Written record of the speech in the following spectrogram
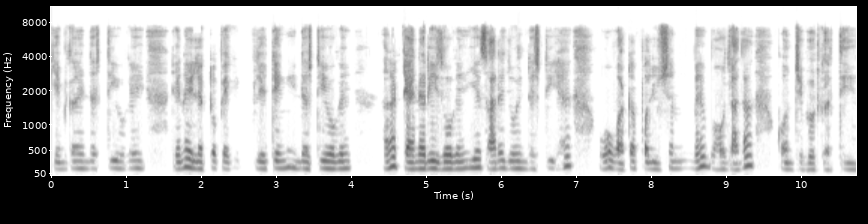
केमिकल इंडस्ट्री हो गई, ठीक है ना? इलेक्ट्रोप्लेटिंग इंडस्ट्री हो गई, है ना? टैनरीज हो गई, ये सारे जो इंडस्ट्री है, वो वाटर पोल्यूशन में बहुत ज़्यादा कंट्रीब्यूट करती है,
